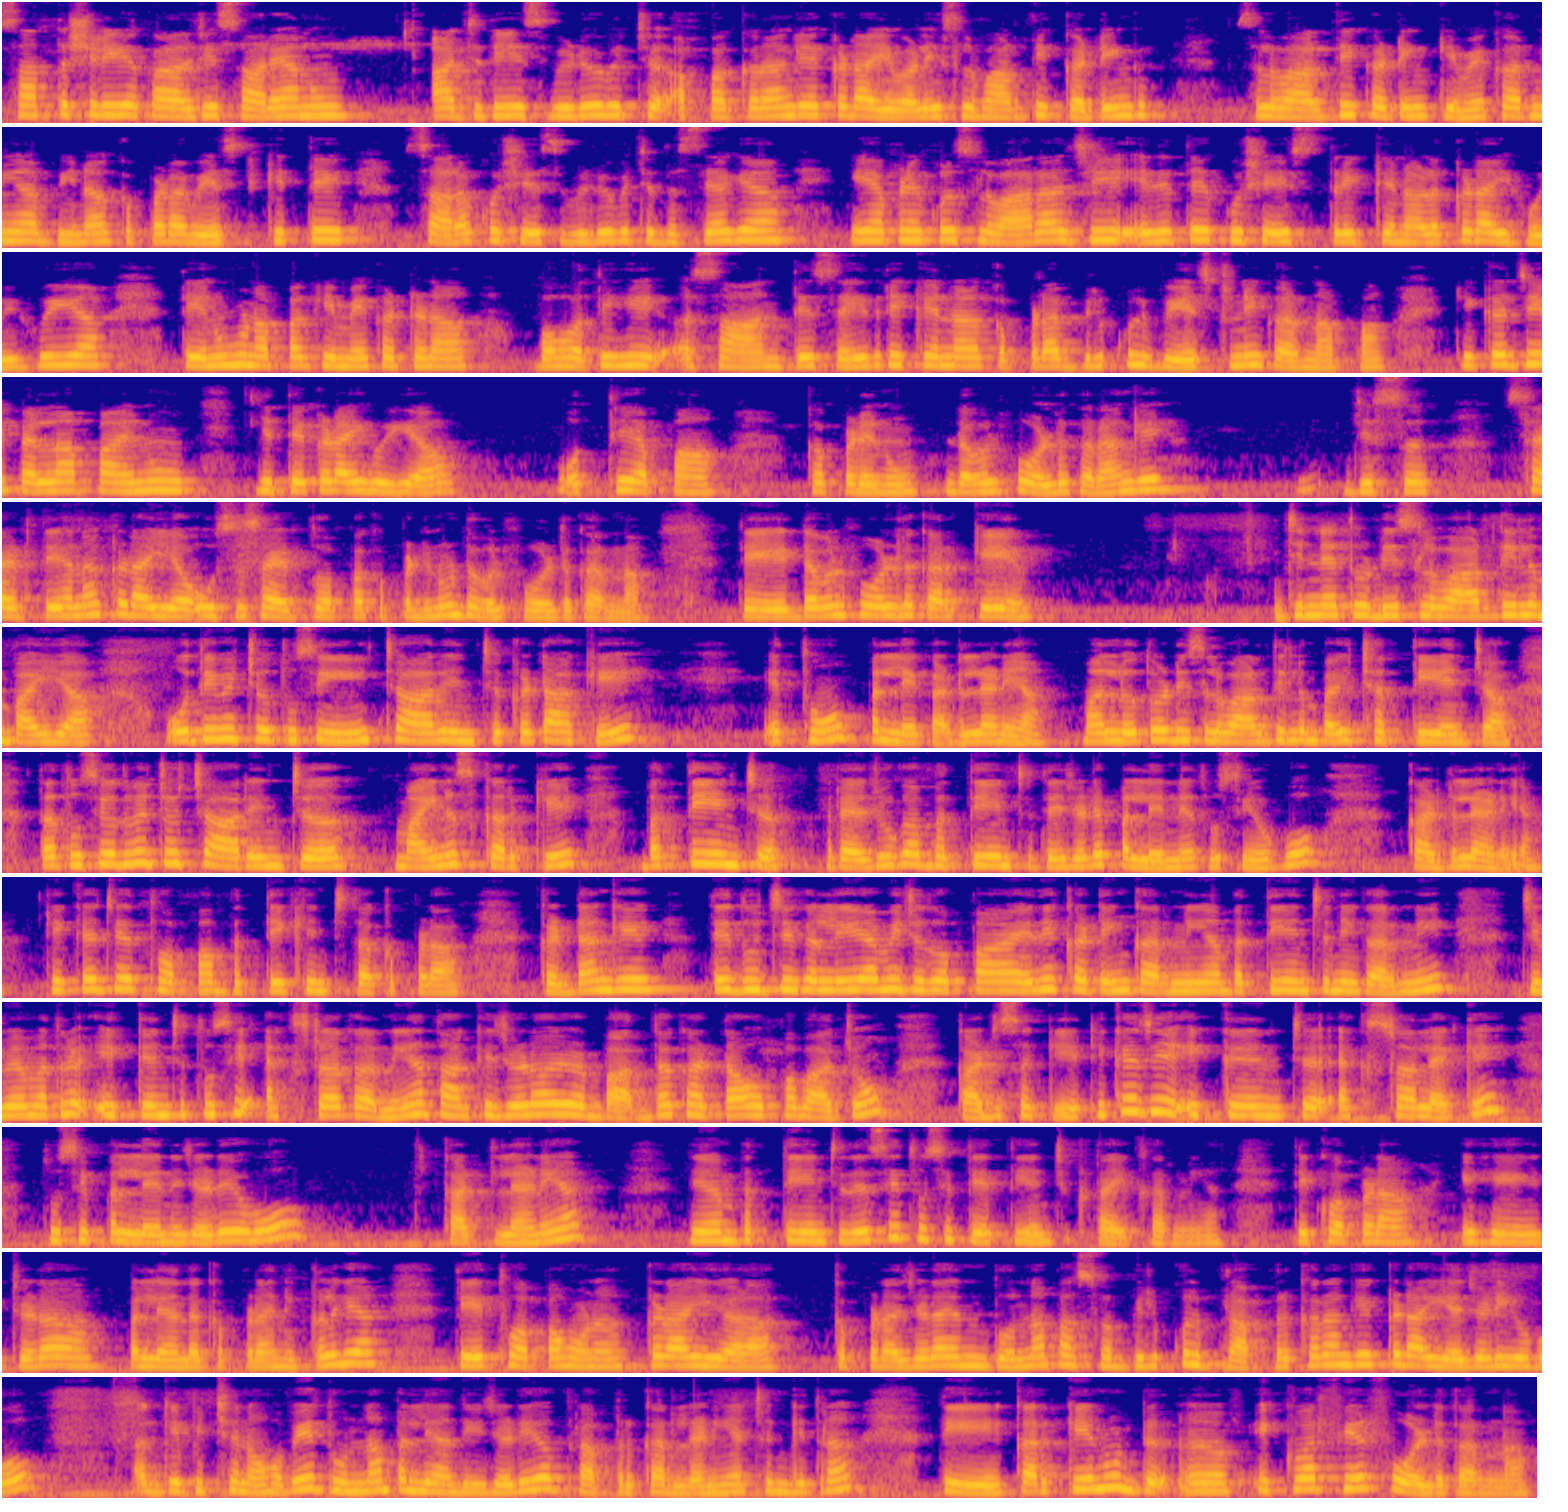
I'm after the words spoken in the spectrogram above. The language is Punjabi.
ਸਤਿ ਸ਼੍ਰੀ ਅਕਾਲ ਜੀ ਸਾਰਿਆਂ ਨੂੰ। ਅੱਜ ਦੀ ਇਸ ਵੀਡੀਓ ਵਿੱਚ ਆਪਾਂ ਕਰਾਂਗੇ ਕਢਾਈ ਵਾਲੀ ਸਲਵਾਰ ਦੀ ਕਟਿੰਗ ਸਲਵਾਰ ਦੀ ਕਟਿੰਗ ਕਿਵੇਂ ਕਰਨੀ ਆ, ਬਿਨਾ ਕੱਪੜਾ ਵੇਸਟ ਕੀਤੇ, ਸਾਰਾ ਕੁਝ ਇਸ ਵੀਡੀਓ ਵਿੱਚ ਦੱਸਿਆ ਗਿਆ। ਇਹ ਆਪਣੇ ਕੋਲ ਸਲਵਾਰ ਆ ਜੀ, ਇਹਦੇ ਤੇ ਕੁਝ ਇਸ ਤਰੀਕੇ ਨਾਲ ਕਢਾਈ ਹੋਈ ਹੋਈ ਆ ਤੇ ਇਹਨੂੰ ਹੁਣ ਆਪਾਂ ਕਿਵੇਂ ਕੱਟਣਾ, ਬਹੁਤ ਹੀ ਆਸਾਨ ਤੇ ਸਹੀ ਤਰੀਕੇ ਨਾਲ ਕੱਪੜਾ ਬਿਲਕੁਲ ਵੇਸਟ ਨਹੀਂ ਕਰਨਾ ਆਪਾਂ। ਠੀਕ ਹੈ ਜੀ, ਪਹਿਲਾਂ ਆਪਾਂ ਇਹਨੂੰ ਜਿੱਥੇ ਕਢਾਈ ਹੋਈ ਆ, ਉੱਥੇ ਆਪਾਂ ਕੱਪੜੇ ਨੂੰ ਡਬਲ ਫੋਲਡ ਕਰਾਂਗੇ। ਜਿਸ ਸਾਈਡ ਤੇ ਹੈ ਨਾ ਕਢਾਈ ਆ, ਉਸ ਸਾਈਡ ਤੋਂ ਆਪਾਂ ਕੱਪੜੇ ਨੂੰ ਡਬਲ ਫੋਲਡ ਕਰਨਾ। ਤੇ ਡਬਲ ਫੋਲਡ ਕਰਕੇ ਜਿੰਨੇ ਤੁਹਾਡੀ ਸਲਵਾਰ ਦੀ ਲੰਬਾਈ ਆ, ਉਹਦੇ ਵਿੱਚੋਂ ਤੁਸੀਂ 4 ਇੰਚ ਘਟਾ ਕੇ ਇੱਥੋਂ ਪੱਲੇ ਕੱਢ ਲੈਣੇ ਆ। ਮੰਨ ਲਓ ਤੁਹਾਡੀ ਸਲਵਾਰ ਦੀ ਲੰਬਾਈ 36 ਇੰਚ ਆ, ਤਾਂ ਤੁਸੀਂ ਉਹਦੇ ਵਿੱਚੋਂ 4 ਇੰਚ ਮਾਈਨਸ ਕਰਕੇ 32 ਇੰਚ ਰਹਿ ਜਾਊਗਾ। 32 ਇੰਚ ਦੇ ਜਿਹੜੇ ਪੱਲੇ ਨੇ ਤੁਸੀਂ ਉਹ ਕੱਢ ਲੈਣੇ ਆ। ਠੀਕ ਹੈ ਜੇ, ਇੱਥੋਂ ਆਪਾਂ 32 ਕੁ ਇੰਚ ਦਾ ਕੱਪੜਾ ਕੱਢਾਂਗੇ। ਤੇ ਦੂਜੀ ਗੱਲ ਇਹ ਆ ਵੀ ਜਦੋਂ ਆਪਾਂ ਇਹਦੀ ਕਟਿੰਗ ਕਰਨੀ ਆ 32 ਇੰਚ ਨਹੀਂ ਕਰਨੀ, ਜਿਵੇਂ ਮਤਲਬ 1 ਇੰਚ ਤੁਸੀਂ ਐਕਸਟਰਾ ਕਰਨੀ ਆ, ਤਾਂ ਕਿ ਜਿਹੜਾ ਬਾਅਦ ਦਾ ਘਾਟਾ ਉਹ ਆਪਾਂ ਬਾਅਦ ਚੋਂ ਕੱਢ ਸਕੀਏ। ਠੀਕ ਹੈ ਜੀ 1 ਇੰਚ ਐਕਸਟਰਾ ਲੈ ਕੇ ਤੁਸੀਂ ਪੱਲੇ ਨੇ ਜਿਹੜੇ ਉਹ ਕੱਟ ਲੈਣੇ ਆ, ਜਿਵੇਂ 32 ਇੰਚ ਦੇ ਸੀ, ਤੁਸੀਂ 33 ਇੰਚ ਕਟਾਈ ਕਰਨੀ ਆ। ਦੇਖੋ ਆਪਣਾ ਇਹ ਜਿਹੜਾ ਪੱਲਿਆਂ ਦਾ ਕੱਪੜਾ ਨਿਕਲ ਗਿਆ ਤੇ ਇੱਥੋਂ ਆਪਾਂ ਹੁਣ ਕਢਾਈ ਵਾਲਾ ਕੱਪੜਾ ਜਿਹੜਾ ਇਹਨੂੰ ਦੋਨਾਂ ਪਾਸੋਂ ਬਿਲਕੁਲ ਬਰਾਬਰ ਕਰਾਂਗੇ। ਕਢਾਈ ਹੈ ਜਿਹੜੀ ਉਹ ਅੱਗੇ ਪਿੱਛੇ ਨਾ ਹੋਵੇ, ਦੋਨਾਂ ਪੱਲਿਆਂ ਦੀ ਜਿਹੜੀ ਉਹ ਬਰਾਬਰ ਕਰ ਲੈਣੀ ਆ ਚੰਗੀ ਤਰ੍ਹਾਂ। ਤੇ ਕਰਕੇ ਇਹਨੂੰ ਡ- ਇੱਕ ਵਾਰ ਫਿਰ ਫੋਲਡ ਕਰਨਾ।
